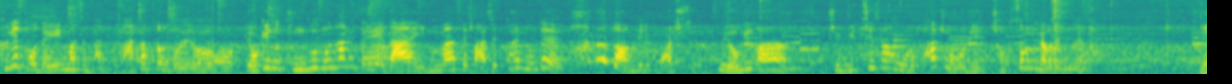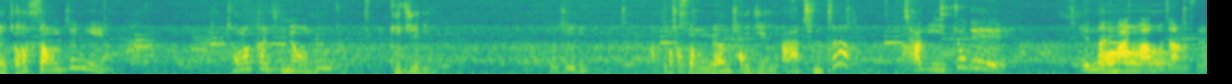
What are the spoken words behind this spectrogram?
그게 더 내 입맛에 맞, 맞았던 거예요. 어, 여기는 궁금은 한데 나 입맛에 맞을까 했는데 하나도 안 비리고 맛있어요. 근데 여기가 지금 위치상으로 파주 어디 적성이라 그랬나요? 네, 적성. 적성 찜이에요? 정확한 지명은 뭐죠? 두지리. 도지리? 아, 또 적- 적성면 적- 두지리. 아 진짜? 자기 이쪽에 옛날에 어. 많이 와보지 않았어요?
